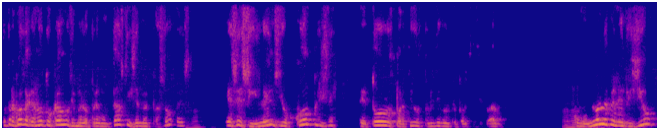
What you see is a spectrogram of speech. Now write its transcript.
Otra cosa que no tocamos y me lo preguntaste y se me pasó es ese silencio cómplice de todos los partidos políticos que participaron. Como no le benefició,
